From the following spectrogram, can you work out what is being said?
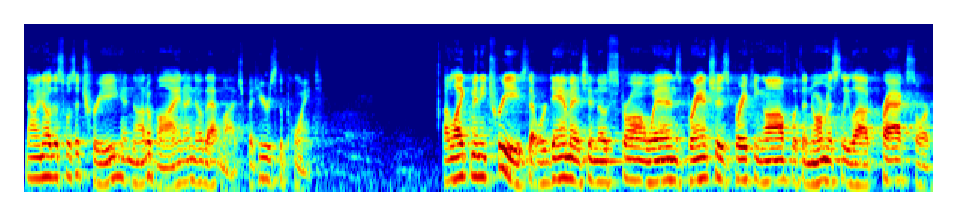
Now, I know this was a tree and not a vine, I know that much, but here's the point. Unlike many trees that were damaged in those strong winds, branches breaking off with enormously loud cracks or,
